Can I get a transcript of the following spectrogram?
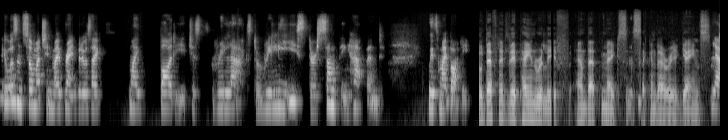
It wasn't so much in my brain, but it was like my body just relaxed or released or something happened with my body. So definitely pain relief, and that makes Mhm. secondary gains. Yeah.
